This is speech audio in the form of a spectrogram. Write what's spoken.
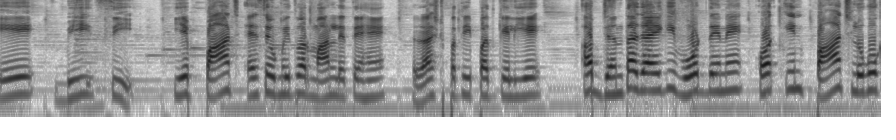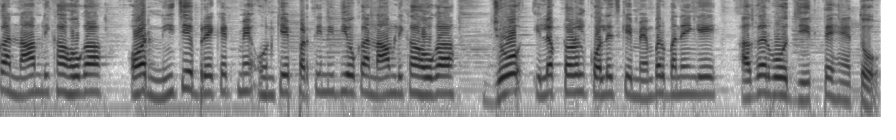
A B C ये पाँच ऐसे उम्मीदवार मान लेते हैं राष्ट्रपति पद के लिए। अब जनता जाएगी वोट देने और इन पाँच लोगों का नाम लिखा होगा और नीचे ब्रैकेट में उनके प्रतिनिधियों का नाम लिखा होगा, जो इलेक्टोरल कॉलेज के मेंबर बनेंगे, अगर वो जीतते हैं तो।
